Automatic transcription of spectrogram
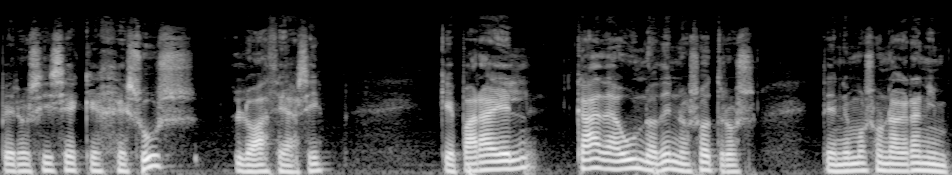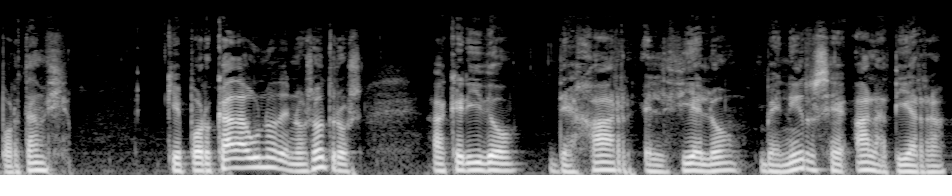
pero sí sé que Jesús lo hace así, que para Él cada uno de nosotros tenemos una gran importancia que por cada uno de nosotros ha querido dejar el cielo, venirse a la tierra,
